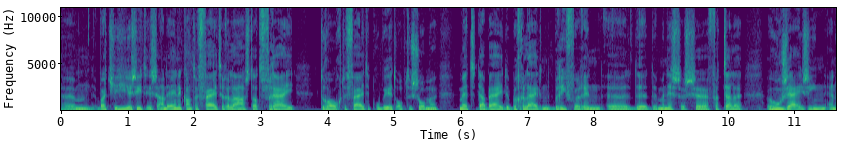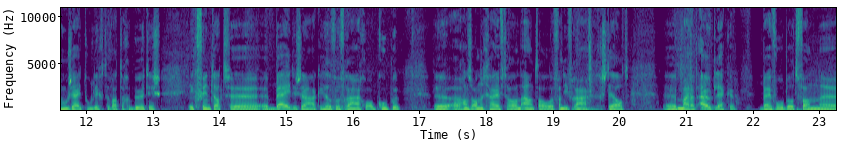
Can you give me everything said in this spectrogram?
Um, wat je hier ziet is aan de ene kant een feitenrelaas... dat vrij droog de feiten probeert op te sommen... met daarbij de begeleidende brief waarin uh, de, de ministers vertellen... hoe zij zien en hoe zij toelichten wat er gebeurd is. Ik vind dat beide zaken heel veel vragen oproepen. Hans Andringa heeft al een aantal van die vragen gesteld. Uh, maar dat uitlekken bijvoorbeeld van, uh,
